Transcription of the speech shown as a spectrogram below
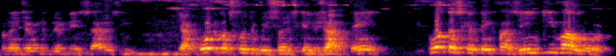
Planejamento previdenciário, assim, de acordo com as contribuições que ele já tem, quantas que ele tem que fazer em que valor?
